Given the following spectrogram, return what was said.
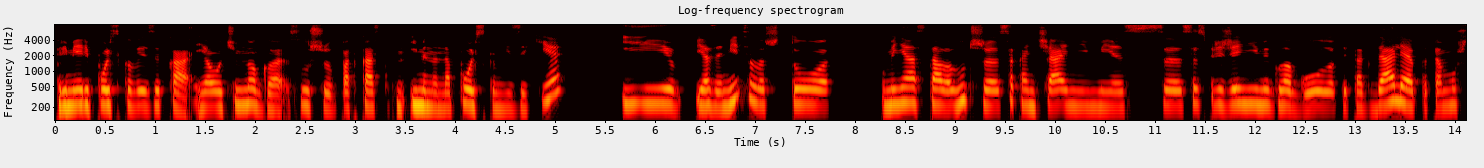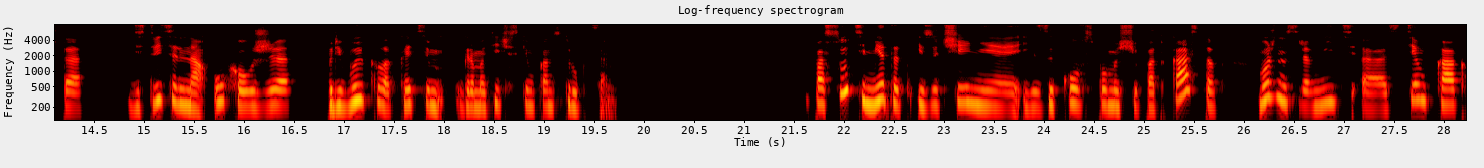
примере польского языка. Я очень много слушаю подкастов именно на польском языке, и я заметила, что у меня стало лучше с окончаниями, с, со спряжениями глаголов и так далее, потому что действительно ухо уже привыкло к этим грамматическим конструкциям. По сути, метод изучения языков с помощью подкастов можно сравнить э, с тем, как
